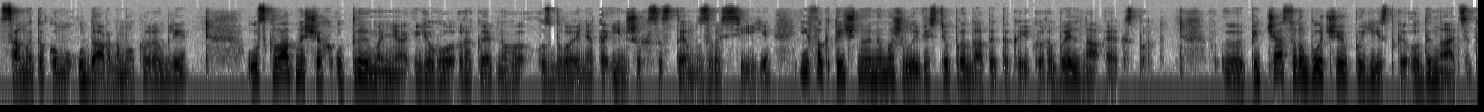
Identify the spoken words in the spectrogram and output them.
саме такому ударному кораблі, у складнощах утримання його ракетного озброєння та інших систем з Росії, і фактичною неможливістю продати такий корабель на експорт. Е, Під час робочої поїздки 11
